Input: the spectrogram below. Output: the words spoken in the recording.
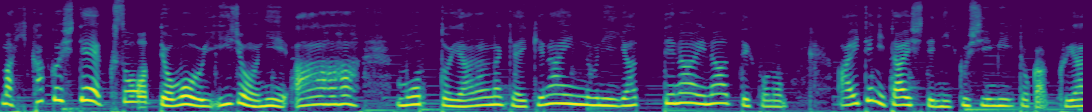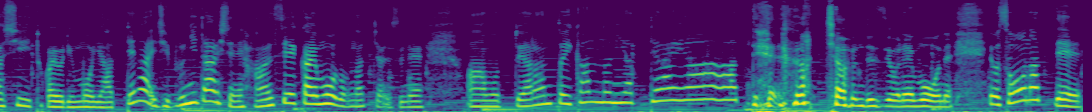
まあ、比較してクソって思う以上に、ああ、もっとやらなきゃいけないのにやっててないなって、この、相手に対して憎しみとか悔しいとかよりもやってない自分に対してね反省会モードになっちゃうんですね。ああもっとやらんといかんのにやってないなーってなっちゃうんですよねもうね。でもそうなって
